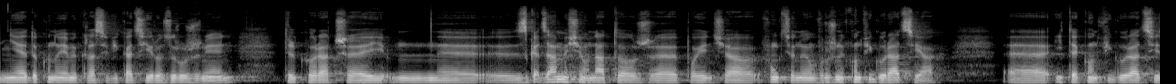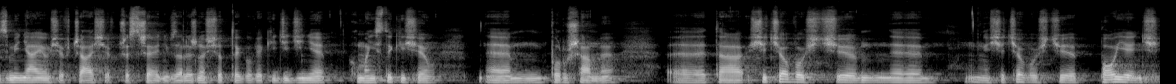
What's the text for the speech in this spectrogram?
nie dokonujemy klasyfikacji rozróżnień, tylko raczej mm, zgadzamy się na to, że pojęcia funkcjonują w różnych konfiguracjach E, i te konfiguracje zmieniają się w czasie, w przestrzeni, w zależności od tego, w jakiej dziedzinie humanistyki się poruszamy. E, ta sieciowość, e, sieciowość pojęć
